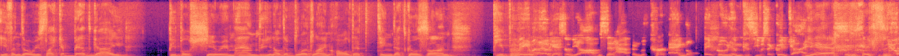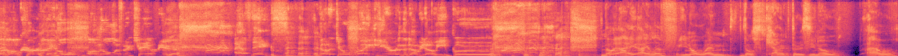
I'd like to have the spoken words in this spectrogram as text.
even though he's like a bad guy, people cheer him, and you know, the bloodline, all that thing that goes on people. Think about it. Okay, so the opposite happened with Kurt Angle. They booed him because he was a good guy. Yeah, exactly. you know, I'm Kurt Angle. I'm the Olympic champion. Yeah. Ethics. Got to do right here in the WWE. Boo. no, I I love you know when those characters you know how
